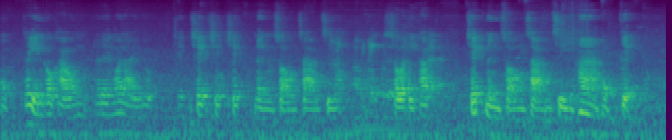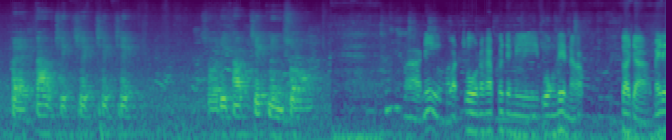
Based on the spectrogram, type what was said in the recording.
หกถ้าเห็นขาวๆแสดงว่าลายอยู่เช็คเช็คเช็คเช็คหนึ่งสองสามสี่สวัสดีครับ เช็คหนึ่งสองสามสี่ห้าหกเจ็ดแปดเก้าเช็คเช็คเช็คเช็คสวัสดีครับเช็คหนึ่งสองอ่านี่ก่อนโชว์นะครับ ก็จะมีวงเล่นนะครับ ก็จะไม่ได้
